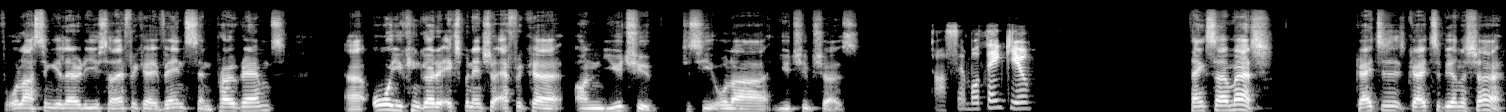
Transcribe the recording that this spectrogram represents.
for all our Singularity U South Africa events and programs. Uh, or you can go to Exponential Africa on YouTube to see all our YouTube shows. Awesome. Well, thank you. Thanks so much. Great to great to be on the show.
